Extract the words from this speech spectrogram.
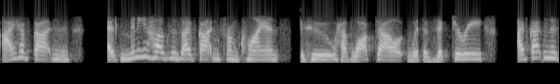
I have gotten as many hugs as I've gotten from clients who have walked out with a victory. I've gotten the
